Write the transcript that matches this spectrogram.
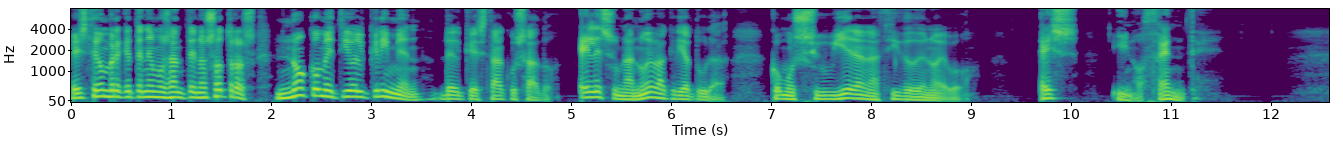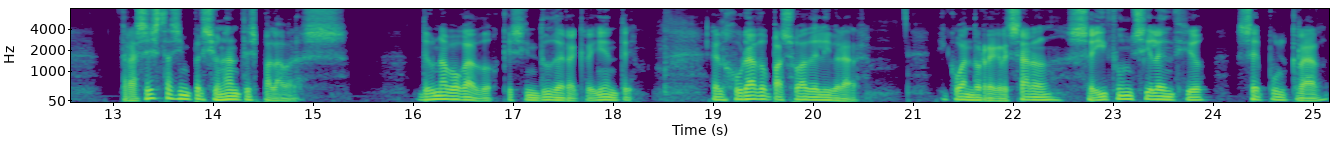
Este hombre que tenemos ante nosotros no cometió el crimen del que está acusado. Él es una nueva criatura, como si hubiera nacido de nuevo. Es inocente. Tras estas impresionantes palabras de un abogado que sin duda era creyente, el jurado pasó a deliberar y cuando regresaron se hizo un silencio sepulcral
